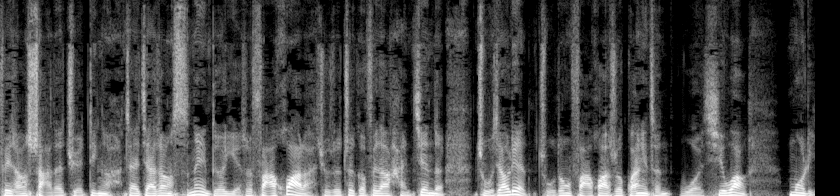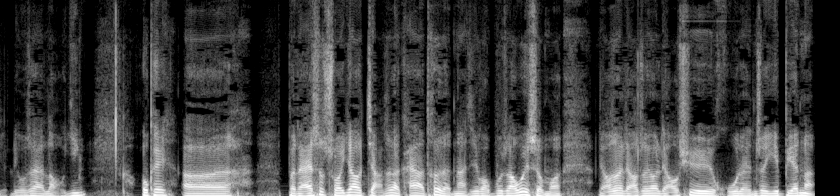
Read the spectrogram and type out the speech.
非常傻的决定啊！再加上斯内德也是发话了，就是这个非常罕见的主教练主动发话说，管理层我希望莫里留在老鹰。OK，呃，本来是说要讲这个凯尔特人呢，结果不知道为什么聊着聊着要聊去湖人这一边了。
